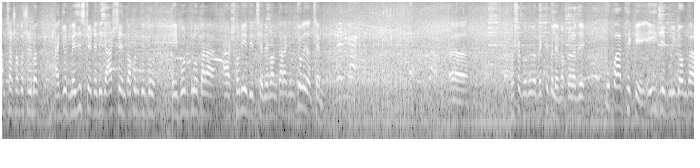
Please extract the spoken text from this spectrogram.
আনসার সদস্য এবং একজন ম্যাজিস্ট্রেট এদিকে আসছেন, তখন কিন্তু এই বোর্ডগুলো তারা সরিয়ে দিচ্ছেন এবং তারা কিন্তু চলে যাচ্ছেন। দর্শক বন্ধুরা, দেখতে পেলেন আপনারা যে ওপার থেকে, এই যে বুড়িগঙ্গা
